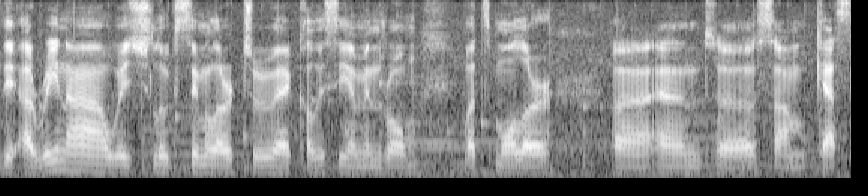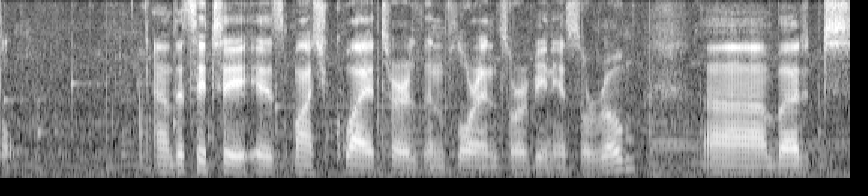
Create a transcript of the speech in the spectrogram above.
the arena which looks similar to a Colosseum in Rome but smaller uh, and uh, some castle. And the city is much quieter than Florence or Venice or Rome but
